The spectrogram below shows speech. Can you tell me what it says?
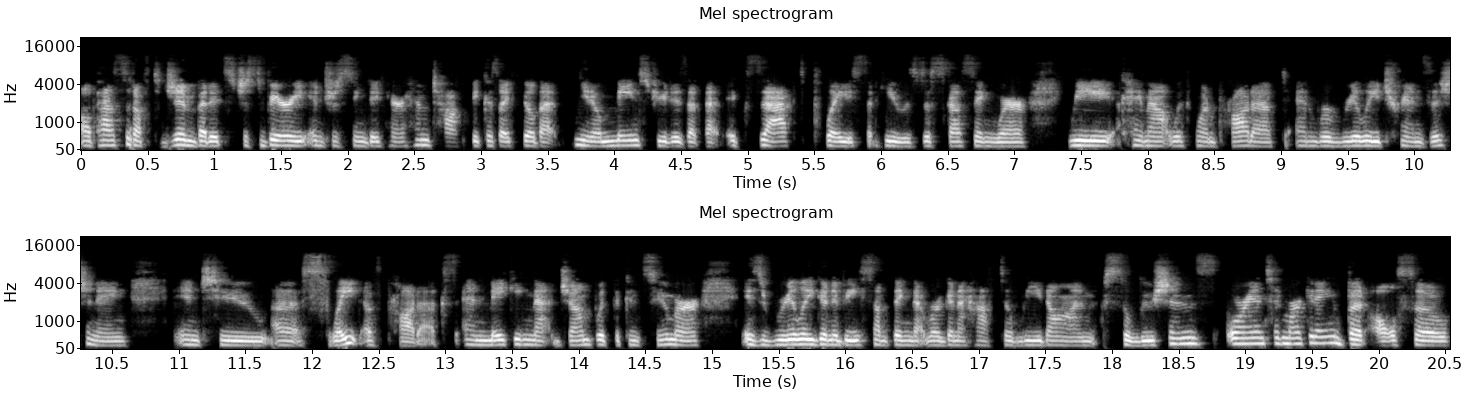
I'll pass it off to Jim, but it's just very interesting to hear him talk because I feel that, you know, Main Street is at that exact place that he was discussing where we came out with one product and we're really transitioning into a slate of products and making that jump with the consumer is really going to be something that we're going to have to lead on solutions oriented marketing, but also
